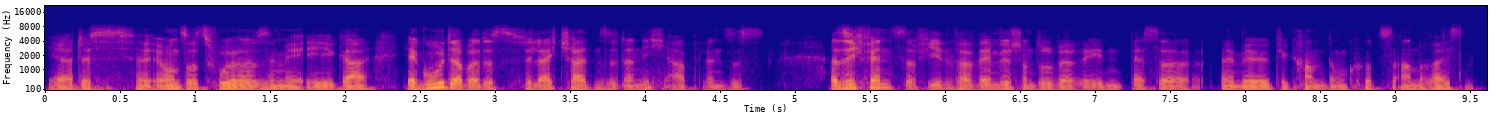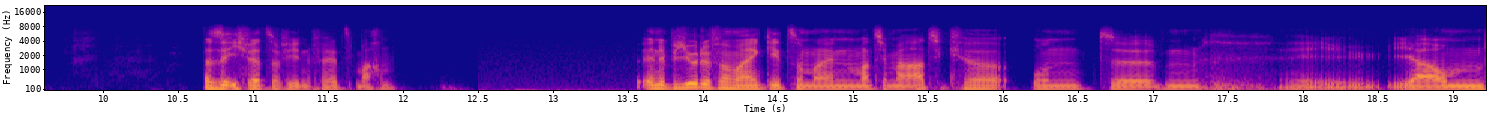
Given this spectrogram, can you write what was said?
Ja, das, unsere Zuhörer sind mir eh egal. Ja, gut, aber das, vielleicht schalten sie dann nicht ab, wenn sie es. Also ich fände es auf jeden Fall, wenn wir schon drüber reden, besser, wenn wir die Handlung kurz anreißen. Also ich werde es auf jeden Fall jetzt machen. In A Beautiful Mind geht es um einen Mathematiker und ähm, äh, ja, um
